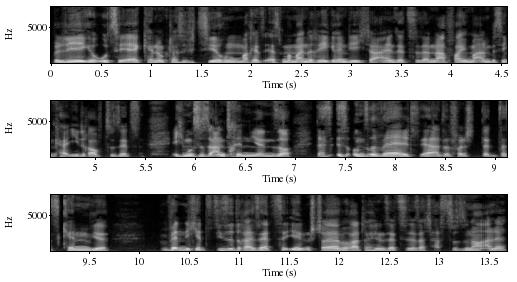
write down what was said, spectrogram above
Belege, OCR-Kennung, Klassifizierung, mache jetzt erstmal meine Regeln, die ich da einsetze. Danach fange ich mal an, ein bisschen KI draufzusetzen. Ich muss es antrainieren. So, das ist unsere Welt, ja, das, das, das kennen wir. Wenn ich jetzt diese drei Sätze irgendeinen Steuerberater hinsetze, der sagt, hast du sie noch alle?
